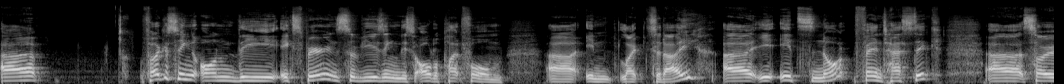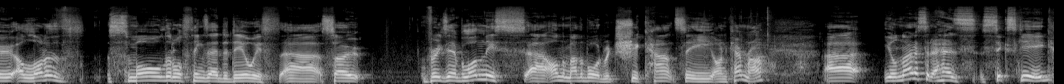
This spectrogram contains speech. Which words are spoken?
uh, focusing on the experience of using this older platform uh, in like today, uh, it, it's not fantastic. Uh, so a lot of small little things I had to deal with. Uh, so for example, on this, uh, on the motherboard, which you can't see on camera, uh, you'll notice that it has six gig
